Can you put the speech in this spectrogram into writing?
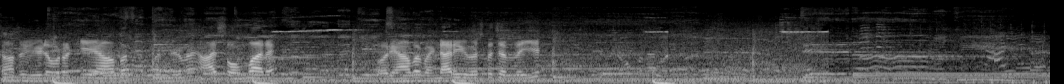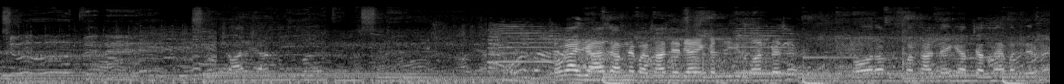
काफ़ी भीड़ हो रखी है यहाँ पर, मंदिर में। आज सोमवार है, और यहाँ पर भंडारी व्यवस्था चल रही है। तो यहाँ से हमने प्रसाद ले लिया अंकल जी की दुकान पे से। और अब प्रसाद लेके अब चल रहे हैं मंदिर में।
